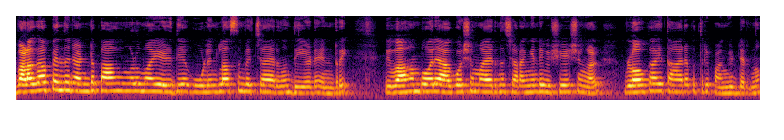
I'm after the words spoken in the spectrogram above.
വളകാപ്പ് എന്ന രണ്ട് ഭാഗങ്ങളുമായി എഴുതിയ കൂളിംഗ് ഗ്ലാസും വെച്ചായിരുന്നു ദിയുടെ എൻട്രി. വിവാഹം പോലെ ആഘോഷമായിരുന്ന ചടങ്ങിന്റെ വിശേഷങ്ങൾ ബ്ലോഗായി താരപത്രി പങ്കിട്ടിരുന്നു.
